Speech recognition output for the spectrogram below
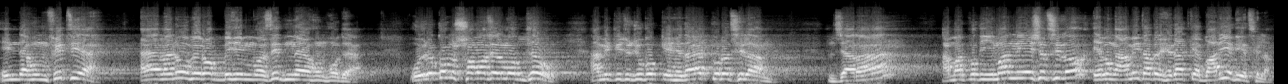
ইন্নাহুম ফিতিয়া হুদা। ওইরকম সমাজের মধ্যেও আমি কিছু যুবককে হেদায়েত করেছিলাম, যারা আমার প্রতি ঈমান নিয়ে এসেছিল এবং আমি তাদের হেদায়েতকে বাড়িয়ে দিয়েছিলাম।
